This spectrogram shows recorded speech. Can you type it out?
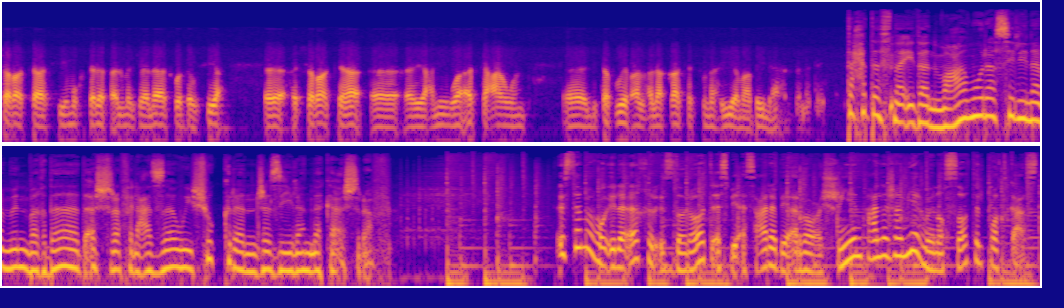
شراكات في مختلف المجالات وتوسيع الشراكه يعني والتعاون لتطوير العلاقات الثنائية ما بين البلدين. تحدثنا إذا مع مراسلنا من بغداد أشرف العزاوي شكرا جزيلا لك أشرف. استمعوا إلى آخر إصدارات SBS عربي 24 على جميع منصات البودكاست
